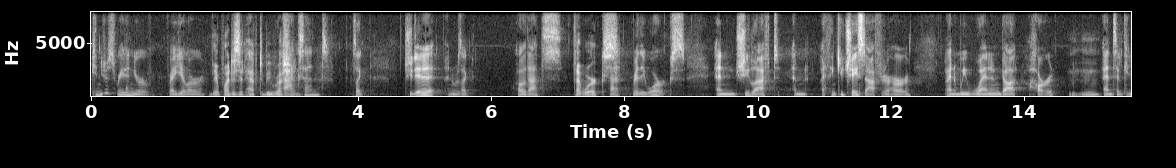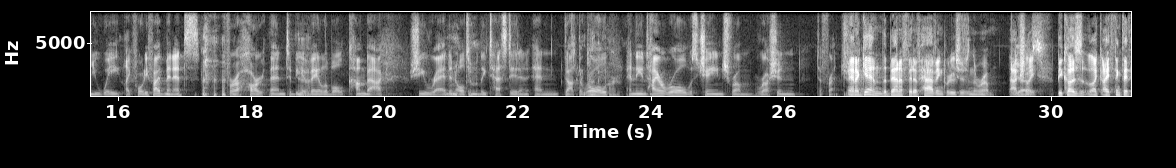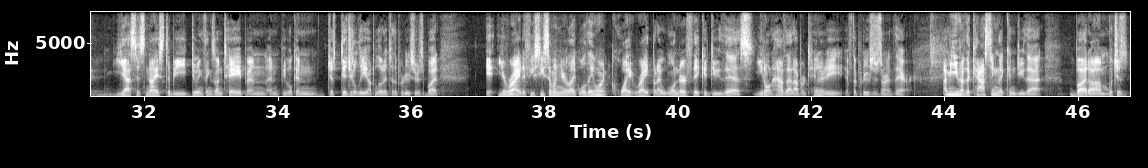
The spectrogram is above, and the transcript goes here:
can you just read in your regular Yeah. Why does it have to be Russian? accent it's like she did it and was like oh that's That works. that really works. And she left, and I think you chased after her, and we went and got Hart Mm-hmm. and said, Can you wait like 45 minutes for a Hart then to be available? Come back. She read and ultimately tested and, and got the role, and the entire role was changed from Russian to French. And again, the benefit of having producers in the room, actually, Yes. because like I think that yes, it's nice to be doing things on tape and and people can just digitally upload it to the producers, but it, you're right. If you see someone, you're like, well, they weren't quite right, but I wonder if they could do this. You don't have that opportunity if the producers aren't there. I mean, you have the casting that can do that, but um, which is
